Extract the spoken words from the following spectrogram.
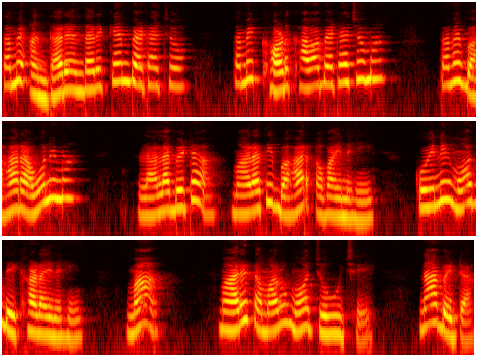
તમે અંધારે અંધારે કેમ બેઠા છો? તમે ખડ ખાવા બેઠા છો, માં? તમે બહાર આવો ને, માં? લાલા બેટા, મારાથી બહાર અવાય નહીં. કોઈને મોં દેખાડાય નહીં. માં મારે તમારું મોં જોવું છે. ના બેટા,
